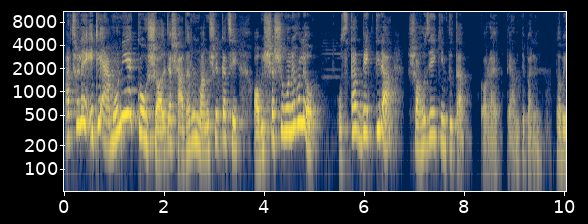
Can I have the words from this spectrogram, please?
আসলে এটি এমনই এক কৌশল যা সাধারণ মানুষের কাছে অবিশ্বাস্য মনে হলেও ওস্তাদ ব্যক্তিরা সহজেই কিন্তু তা করায়ত্তে আনতে পারেন। তবে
